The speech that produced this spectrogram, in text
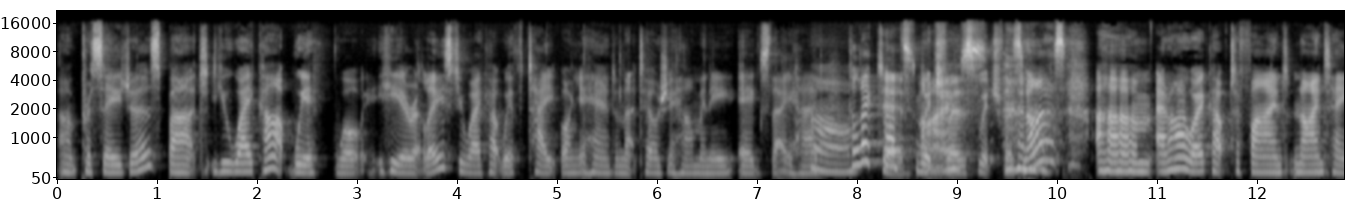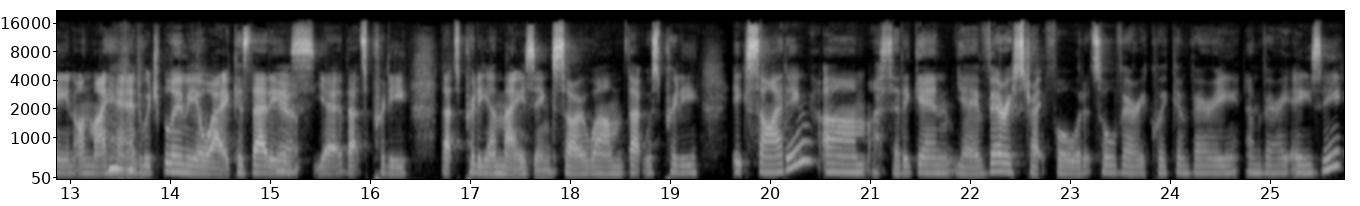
um, procedures, but you wake up with, well, here at least, you wake up with tape on your hand, and that tells you how many eggs they had Aw, collected, that's which was which was nice. Um, and I woke up to find 19 on my hand, which blew me away because that is, Yeah. yeah. that's pretty, that's pretty amazing. So um, that was pretty exciting. Um, I said again, yeah, very straightforward. It's all very quick and very and very easy.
